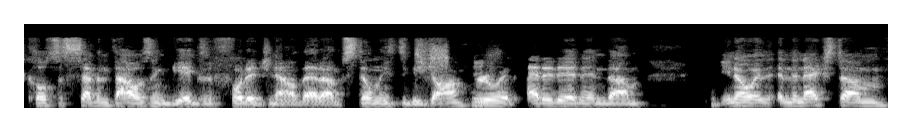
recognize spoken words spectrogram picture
close to seven thousand gigs of footage now that um still needs to be gone through and edited, and um, you know, in, in the next um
